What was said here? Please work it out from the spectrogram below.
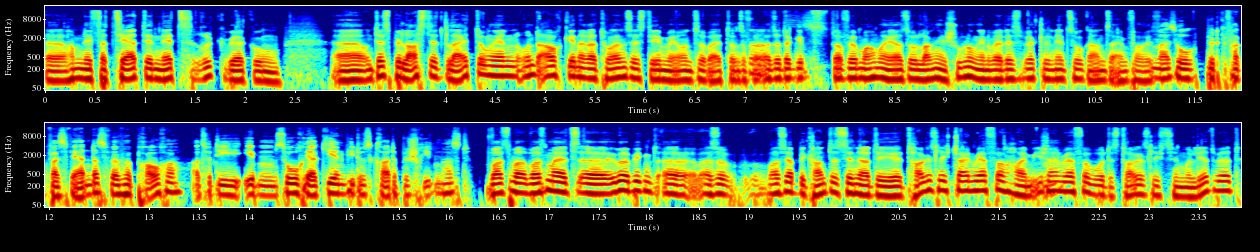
haben eine verzerrte Netzrückwirkung. Äh, und das belastet Leitungen und auch Generatorenensysteme und so weiter und so fort. Also da gibt's, dafür machen wir ja so lange Schulungen, weil das wirklich nicht so ganz einfach ist. Mal so blöd gefragt, was wären das für Verbraucher? Also die eben so reagieren, wie du es gerade beschrieben hast? Was man, was man jetzt äh, überwiegend, äh, also was ja bekannt ist, sind ja die Tageslichtscheinwerfer, HMI-Scheinwerfer, wo das Tageslicht simuliert wird.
